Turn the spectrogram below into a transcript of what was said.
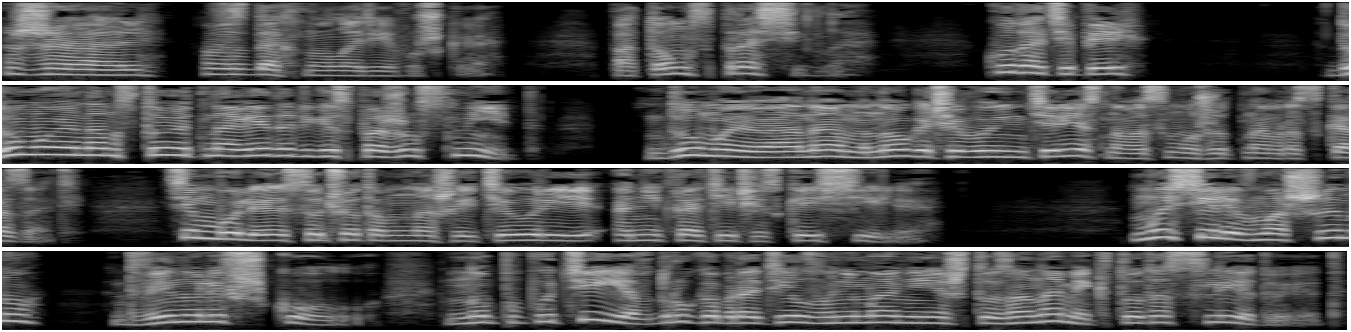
«Жаль», — вздохнула девушка. Потом спросила. «Куда теперь?» «Думаю, нам стоит наведать госпожу Смит. Думаю, она много чего интересного сможет нам рассказать, тем более с учетом нашей теории о некротической силе. Мы сели в машину, двинули в школу, но по пути я вдруг обратил внимание, что за нами кто-то следует.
